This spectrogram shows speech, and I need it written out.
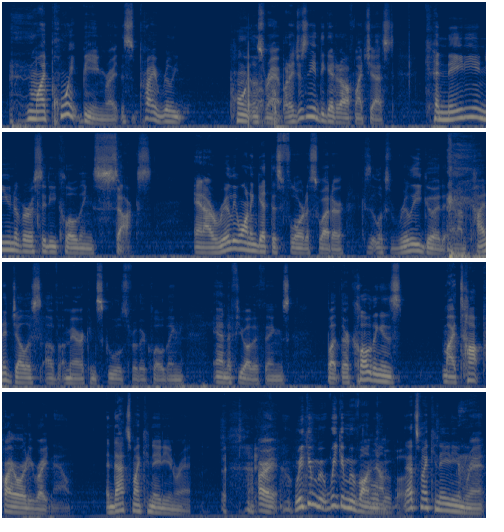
My point being, right? This is probably a really pointless rant, but I just need to get it off my chest. Canadian university clothing sucks, and I really want to get this Florida sweater because it looks really good, and I'm kind of jealous of American schools for their clothing and a few other things. But their clothing is my top priority right now, and that's my Canadian rant. All right, we can mo- we can move on We'll now. move on. That's my Canadian rant.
